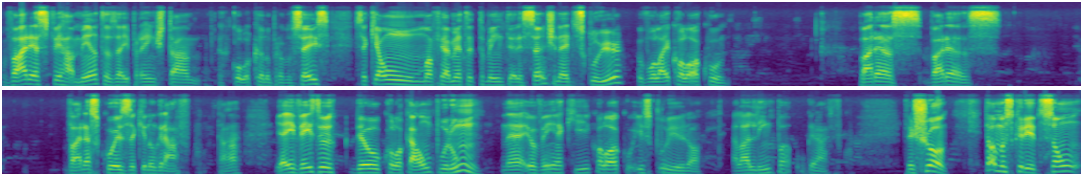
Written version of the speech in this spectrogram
várias ferramentas aí para a gente estar tá colocando para vocês. Isso aqui é um, uma ferramenta também interessante, né? De excluir. Eu vou lá e coloco várias várias várias coisas aqui no gráfico, tá? E aí, em vez de eu, de eu, colocar um por um, né, eu venho aqui e coloco excluir, ó. Ela limpa o gráfico. Fechou? Então, meus queridos, são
